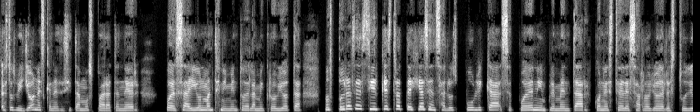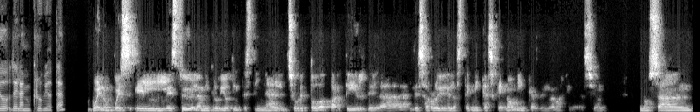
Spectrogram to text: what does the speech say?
estos billones que necesitamos para tener pues hay un mantenimiento de la microbiota. ¿Nos podrás decir qué estrategias en salud pública se pueden implementar con este desarrollo del estudio de la microbiota? Bueno, pues el estudio de la microbiota intestinal, sobre todo a partir del desarrollo de las técnicas genómicas de nueva generación, nos han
